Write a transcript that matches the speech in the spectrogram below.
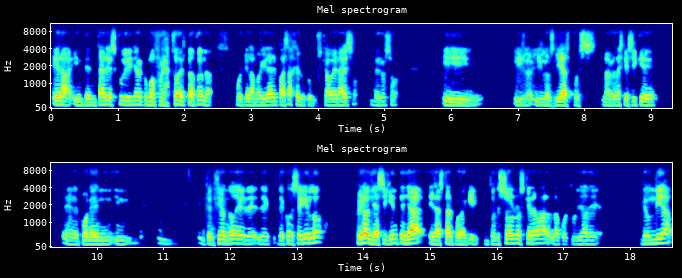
era intentar escudriñar como fuera toda esta zona, porque la mayoría del pasaje lo que buscaba era eso, ver Y, y, los guías, pues la verdad es que sí que eh, ponen intención ¿no? de, conseguirlo, pero al día siguiente ya era estar por aquí. Entonces solo nos quedaba la oportunidad de, de un día.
